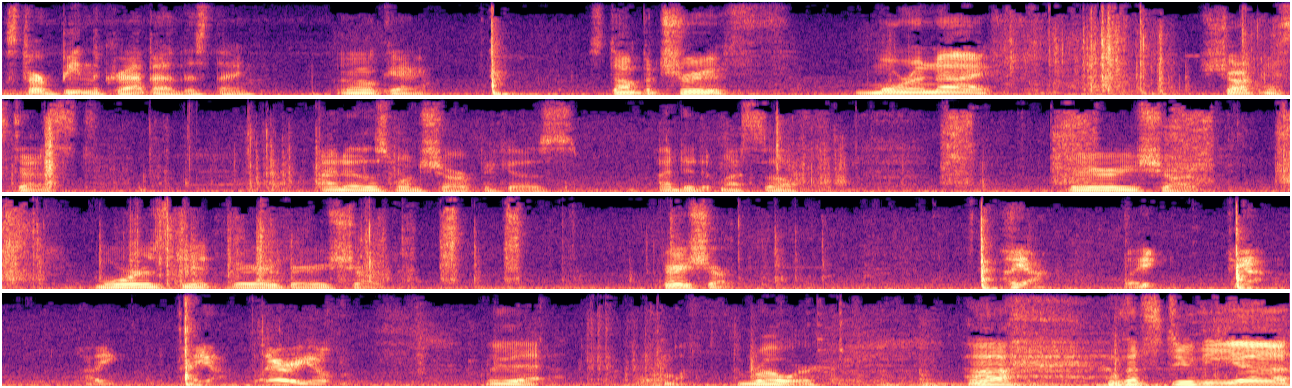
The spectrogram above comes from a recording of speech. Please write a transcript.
Start beating the crap out of this thing. Okay. Stump of Truth. Mora knife. Sharpness test. I know this one's sharp because I did it myself. Very sharp. Moras get very, very sharp. Very sharp. Hiya. Yeah. There we go. Look at that. I'm a thrower. Uh, let's do the uh,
